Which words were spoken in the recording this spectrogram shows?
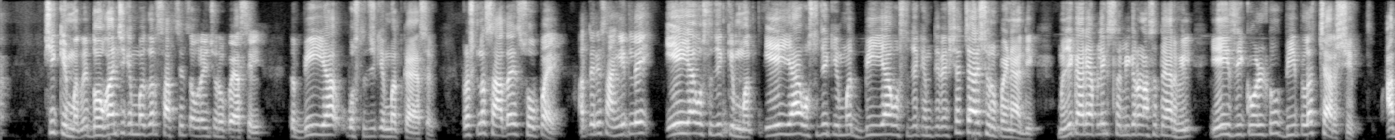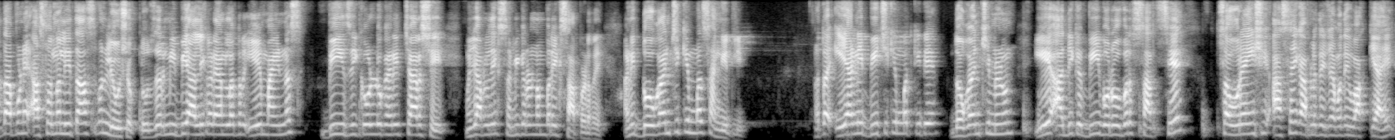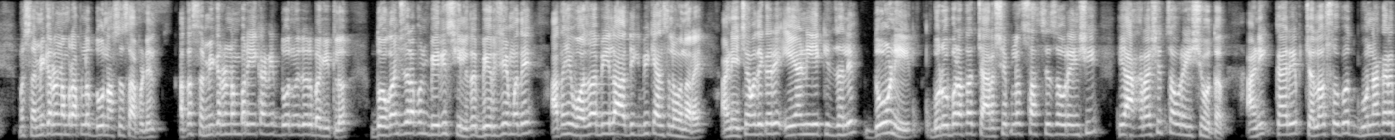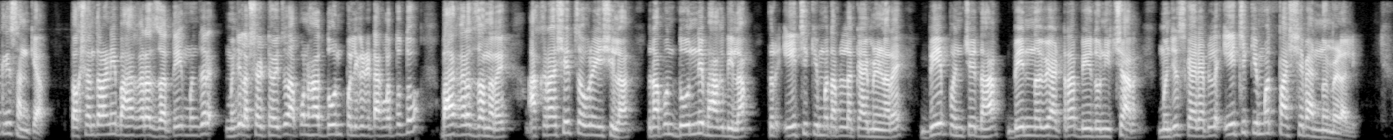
ची किंमत म्हणजे दोघांची किंमत जर सातशे चौऱ्याऐंशी रुपये असेल तर बी या वस्तूची किंमत काय असेल? प्रश्न साधा आहे सोपा आहे. आता त्यांनी सांगितले ए या वस्तूची किंमत ए या वस्तूची किंमत बी या वस्तूच्या किमतीपेक्षा चारशे रुपयाने अधिक. म्हणजे काय रे आपलं एक समीकरण असं तयार होईल. A is equal to B plus चारशे. आता आपण असं न लिहिता असं पण लिहू शकतो. जर मी बी अलीकडे आणला तर A minus B is equal to काय चारशे. म्हणजे आपल्याला एक समीकरण नंबर एक सापडतंय. आणि दोघांची किंमत सांगितली. आता ए आणि बी ची किंमत किती आहे? दोघांची मिळून ए अधिक बी बरोबर सातशे चौऱ्याऐंशी असं एक आपलं त्याच्यामध्ये वाक्य आहे. मग समीकरण नंबर आपलं दोन असं सापडेल. आता समीकरण नंबर एक आणि दोन मध्ये जर बघितलं दोघांची जर आपण बेरीज केली तर बेरजेमध्ये आता हे वजा बी ला अधिक बी कॅन्सल होणार आहे. आणि याच्यामध्ये काय रे ए आणि ए किती झाले? दोन ए बरोबर आता चारशे प्लस सातशे चौऱ्याऐंशी हे अकराशे चौऱ्याऐंशी होतात. आणि काय रे चलासोबत गुणाकारातली संख्या. पक्षांतराने भागाकारात जाते. म्हणजे म्हणजे लक्षात ठेवायचं आपण हा दोन पलीकडे टाकला तर तो भागाकारात जाणार आहे. अकराशे चौऱ्याऐंशी ला जर आपण दोनने भाग दिला तर ए ची किंमत आपल्याला काय मिळणार आहे? बे पंचे दहा बे नवे अठरा बे दोन्ही चार. म्हणजेच काय रे आपल्याला? ए ची किंमत पाचशे ब्याण्णव मिळाली.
